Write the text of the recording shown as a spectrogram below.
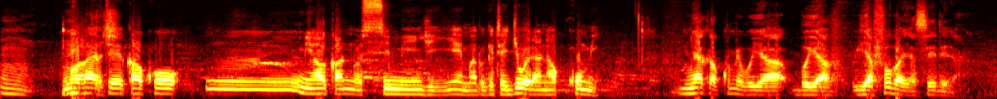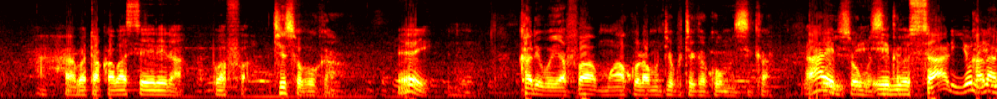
Mm, myaka nno si mingi nnyo emabega tegiwera na kumi. Mu myaka kumi bwe ya- bwe ya- yafuba yaseerera abataka baseerera bafa. Kisoboka? Kale bwe yafa mwakola mutya okuteekako omusika? Ebyo saaliyo byalimu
